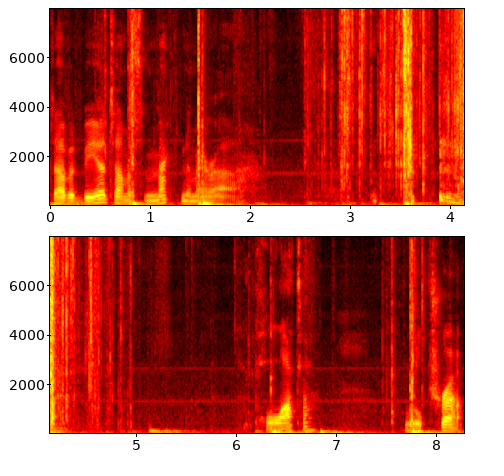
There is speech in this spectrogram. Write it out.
David Villa, Thomas McNamara. Plata. Little Trout.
